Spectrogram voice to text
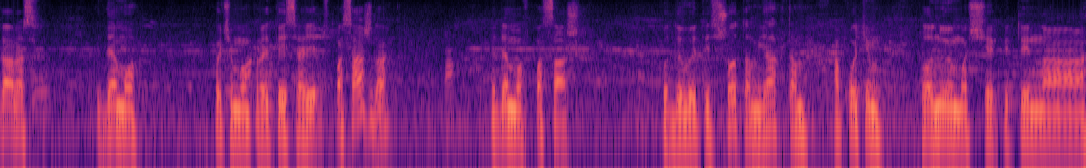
Зараз йдемо, хочемо пройтися в пасаж, так? Так. Йдемо в пасаж. Подивитись, що там, як там, а потім плануємо ще піти на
